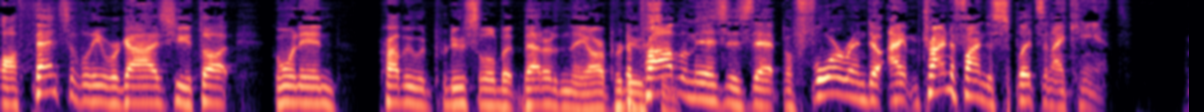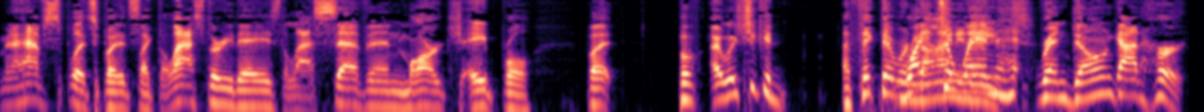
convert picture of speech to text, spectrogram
offensively were guys who you thought going in probably would produce a little bit better than they are producing. The problem is, is that before Rendon, I'm trying to find the splits and I can't. I mean, I have splits, but it's like the last 30 days, the last seven, March, April. But, but I wish you could I think they were right nine to and when eight. Rendon got hurt,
